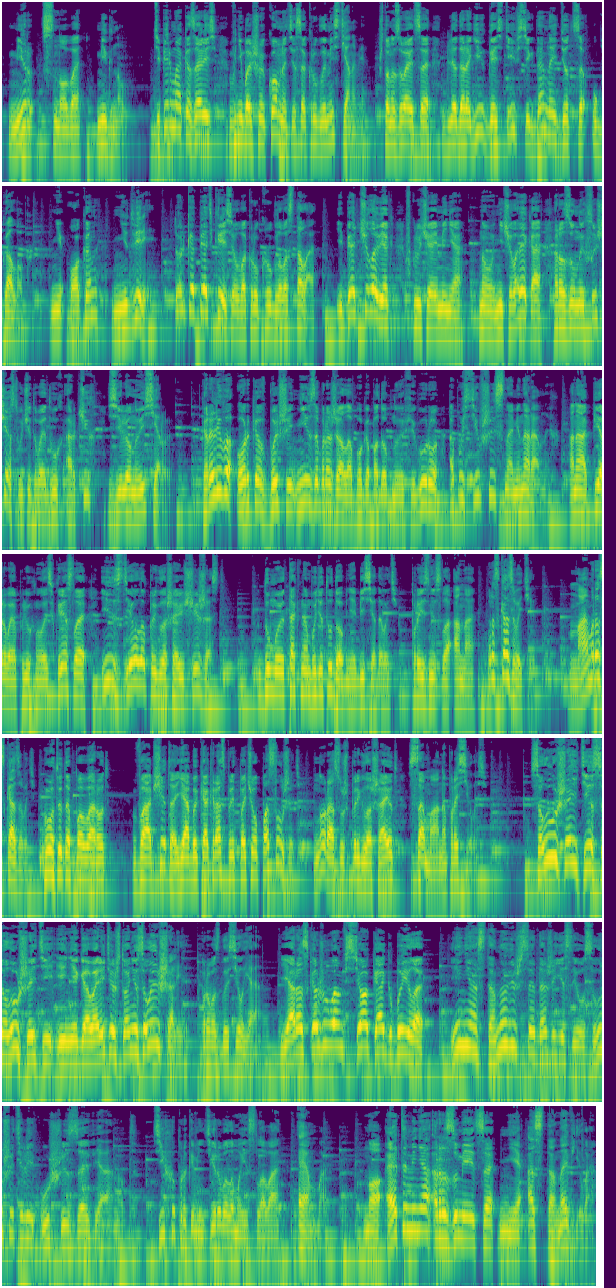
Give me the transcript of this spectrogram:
Мир снова мигнул. Теперь мы оказались в небольшой комнате с округлыми стенами. Что называется, для дорогих гостей всегда найдется уголок. Ни окон, ни дверей. Только пять кресел вокруг круглого стола. И пять человек, включая меня. Ну, не человек, а разумных существ, учитывая двух арчих, зеленую и серую. Королева орков больше не изображала богоподобную фигуру, опустившись с нами на равных. Она первая плюхнулась в кресло и сделала приглашающий жест. «Думаю, так нам будет удобнее беседовать», — произнесла она. «Рассказывайте». «Нам рассказывать?» «Вот это поворот!» Вообще-то я бы как раз предпочел послушать, но раз уж приглашают, сама напросилась. «Слушайте, слушайте и не говорите, что не слышали!» – провозгласил я. «Я расскажу вам все, как было, и не остановишься, даже если у слушателей уши завянут», – тихо прокомментировала мои слова Эмма. Но это меня, разумеется, не остановило.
